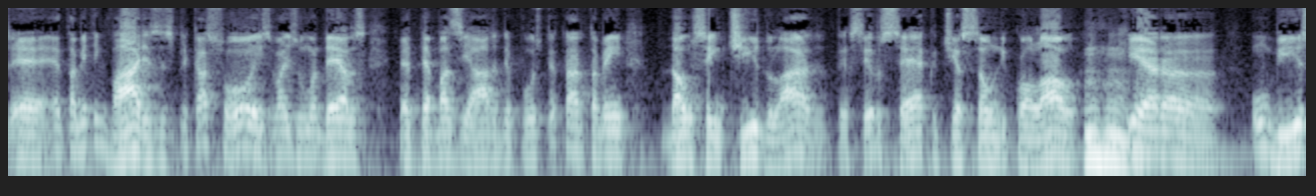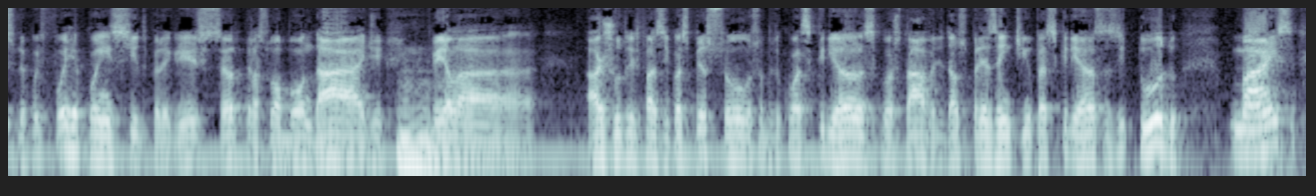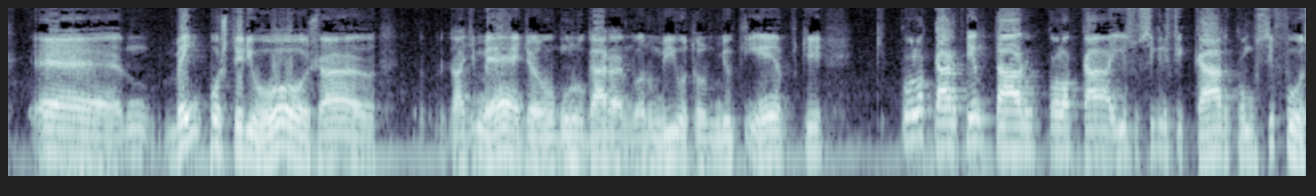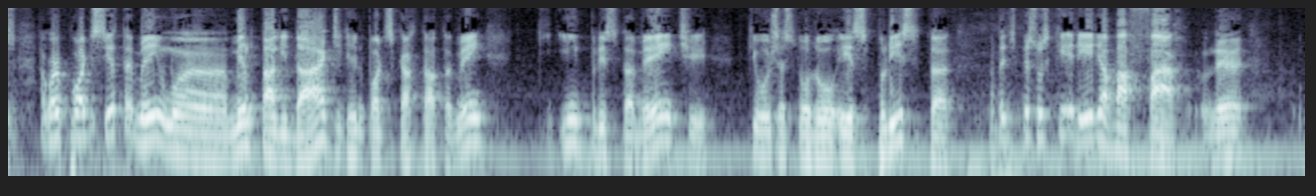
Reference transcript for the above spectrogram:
É, é, também tem várias explicações, mas uma delas é até baseada depois, tentaram também dar um sentido lá, do terceiro século, tinha São Nicolau, uhum. que era um bispo, depois foi reconhecido pela igreja, santo pela sua bondade, uhum. pela ajuda que ele fazia com as pessoas, sobretudo com as crianças, gostava de dar os presentinhos para as crianças e tudo, mas é, bem posterior, já Idade Média, algum lugar no ano 1000, outro 1500, que colocaram, tentaram colocar isso, significado, como se fosse. Agora, pode ser também uma mentalidade, que a gente pode descartar também, implicitamente, que hoje já se tornou explícita, até de pessoas quererem abafar né,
